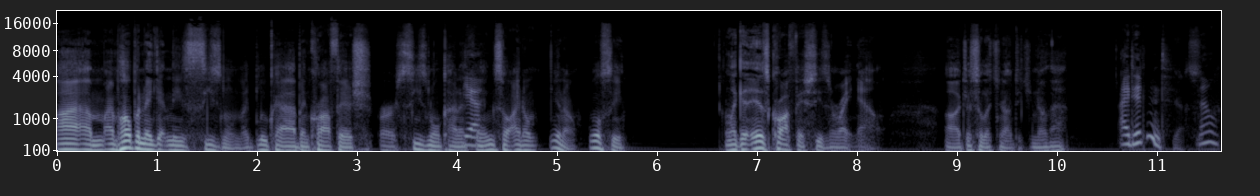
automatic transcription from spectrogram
Um, I'm hoping they get in these seasonal, like blue crab and crawfish, or seasonal kind of Yeah. thing. So I don't, you know, we'll see. Like it is crawfish season right now. Uh, just to let you know, did you know that? I didn't. Yes. No.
